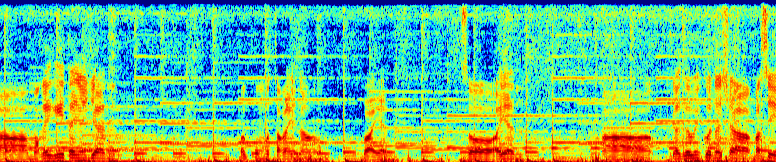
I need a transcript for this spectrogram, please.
Ah, makikita nyo dyan pag pumunta kayo ng bayan. So ayan. Ah, gagawin ko na siya kasi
